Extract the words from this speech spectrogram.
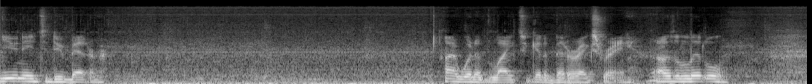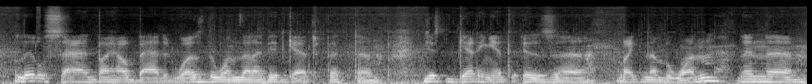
You need to do better. I would have liked to get a better x-ray. I was a little a little sad by how bad it was, the one that I did get, but um, just getting it is uh, like number one. Then, um,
